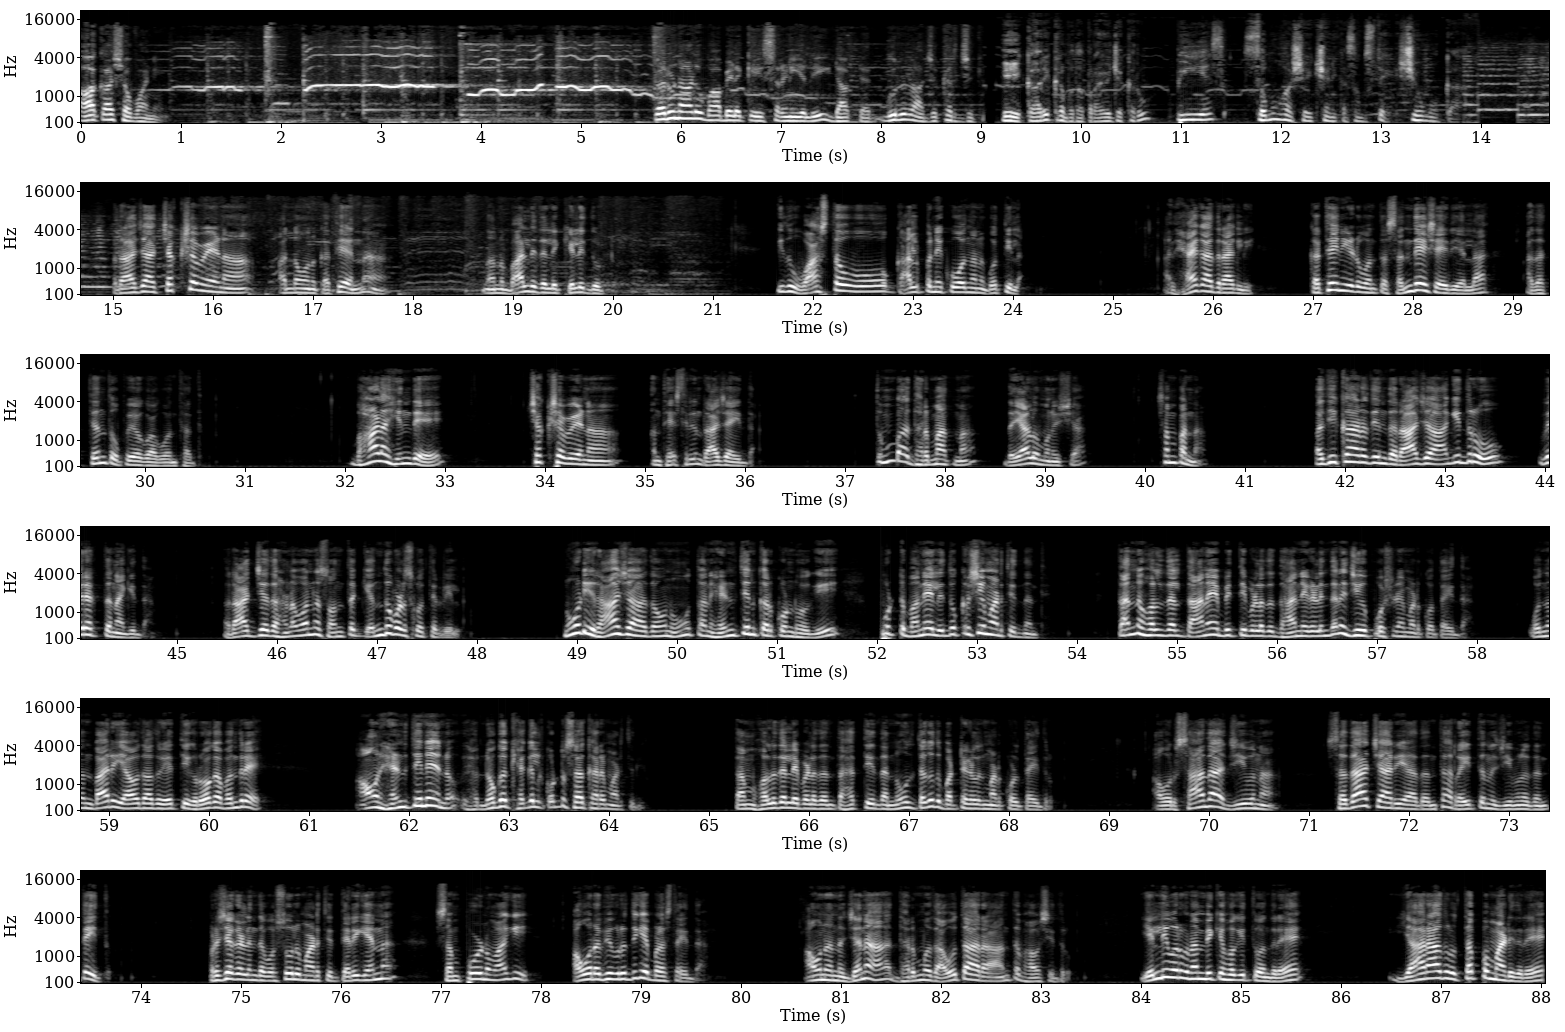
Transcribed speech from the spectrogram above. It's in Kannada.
ಆಕಾಶವಾಣಿ. ಕರುನಾಳು ಬಾಬೆಳಕೆ ಸರಣಿಯಲ್ಲಿ ಡಾಕ್ಟರ್ ಗುರುರಾಜ ಕರ್ಜಗಿ ಈ ಕಾರ್ಯಕ್ರಮದ ಪ್ರಾಯೋಜಕರು ಪಿಎಸ್ ಸಮೂಹ ಶೈಕ್ಷಣಿಕ ಸಂಸ್ಥೆ ಶಿವಮೊಗ್ಗ. ರಾಜ ಚಕ್ಷವೇಣ ಅನ್ನೋ ಒಂದು ಕಥೆಯನ್ನ ನಾನು ಬಾಲ್ಯದಲ್ಲಿ ಕೇಳಿದ್ದುಂಟು. ಇದು ವಾಸ್ತವವೋ ಕಾಲ್ಪನಿಕವೋ ನನಗೆ ಗೊತ್ತಿಲ್ಲ. ಅದು ಹೇಗಾದ್ರಾಗಲಿ ಕಥೆ ನೀಡುವಂಥ ಸಂದೇಶ ಇದೆಯಲ್ಲ? ಅದು ಅತ್ಯಂತ ಉಪಯೋಗವಾಗುವಂಥದ್ದು ಬಹಳ ಹಿಂದೆ ಚಕ್ಷವೇಣ ಅಂತ ಹೆಸರಿನ ರಾಜ ಇದ್ದ. ತುಂಬ ಧರ್ಮಾತ್ಮ, ದಯಾಳು ಮನುಷ್ಯ, ಸಂಪನ್ನ. ಅಧಿಕಾರದಿಂದ ರಾಜ ಆಗಿದ್ದರೂ ವಿರಕ್ತನಾಗಿದ್ದ. ರಾಜ್ಯದ ಹಣವನ್ನು ಸ್ವಂತಕ್ಕೆ ಎಂದೂ ಬಳಸ್ಕೋತಿರಲಿಲ್ಲ. ನೋಡಿ ರಾಜ ಆದವನು ತನ್ನ ಹೆಂಡ್ತಿನ ಕರ್ಕೊಂಡು ಹೋಗಿ ಪುಟ್ಟ ಮನೆಯಲ್ಲಿದ್ದು ಕೃಷಿ ಮಾಡ್ತಿದ್ದಂತೆ ತನ್ನ ಹೊಲದಲ್ಲಿ ತಾನೇ ಬಿತ್ತಿ ಬೆಳೆದ ಧಾನ್ಯಗಳಿಂದಲೇ ಜೀವ ಪೋಷಣೆ ಮಾಡ್ಕೋತಾ ಇದ್ದ. ಒಂದೊಂದು ಬಾರಿ ಯಾವುದಾದ್ರೂ ಎತ್ತಿಗೆ ರೋಗ ಬಂದರೆ ಅವನ ಹೆಂಡ್ತಿನೇ ನೊಗಕ್ಕೆ ಹೆಗಲು ಕೊಟ್ಟು ಸಹಕಾರ ಮಾಡ್ತಿದ್ಲು. ತಮ್ಮ ಹೊಲದಲ್ಲೇ ಬೆಳೆದಂಥ ಹತ್ತಿಯಿಂದ ನೂಲು ತೆಗೆದು ಬಟ್ಟೆಗಳನ್ನು ಮಾಡ್ಕೊಳ್ತಾ ಇದ್ರು. ಅವರು ಸಾದಾ ಜೀವನ ಸದಾಚಾರಿಯಾದಂಥ ರೈತನ ಜೀವನದಂತೆ ಇತ್ತು. ಪ್ರಜೆಗಳಿಂದ ವಸೂಲು ಮಾಡುತ್ತಿದ್ದ ತೆರಿಗೆಯನ್ನು ಸಂಪೂರ್ಣವಾಗಿ ಅವರ ಅಭಿವೃದ್ಧಿಗೆ ಬಳಸ್ತಾ ಇದ್ದ. ಅವನನ್ನು ಜನ ಧರ್ಮದ ಅವತಾರ ಅಂತ ಭಾವಿಸಿದರು. ಎಲ್ಲಿವರೆಗೂ ನಂಬಿಕೆ ಹೋಗಿತ್ತು ಅಂದರೆ, ಯಾರಾದರೂ ತಪ್ಪು ಮಾಡಿದರೆ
